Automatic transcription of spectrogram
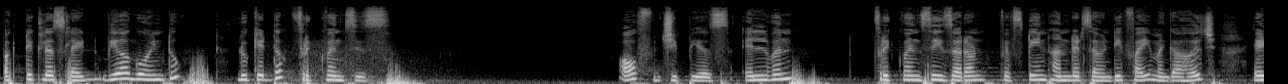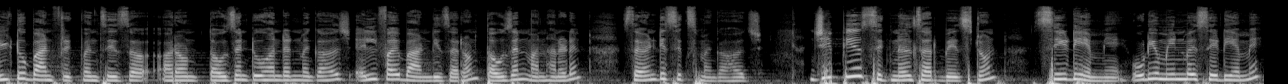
particular slide, we are going to look at the frequencies of GPS. L1 frequency is around 1575 MHz, L2 band frequency is around 1200 MHz, L5 band is around 1176 MHz. GPS signals are based on CDMA. What do you mean by CDMA?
